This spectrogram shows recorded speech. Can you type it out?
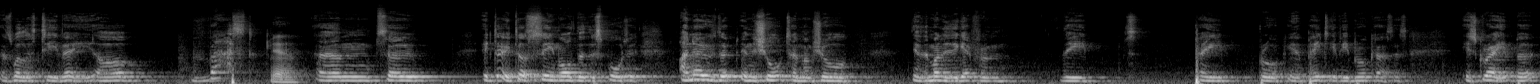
as well as TV, are vast. Yeah. Um, so it, it does seem odd that the sport. I know that in the short term, I'm sure you know, the money they get from the pay broad, you know, pay TV broadcasters is great, but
